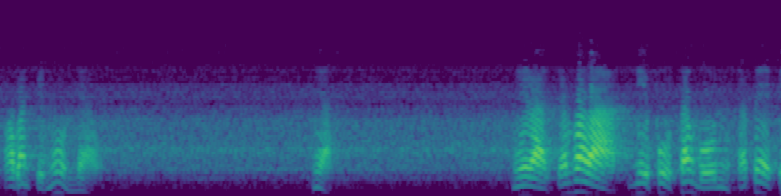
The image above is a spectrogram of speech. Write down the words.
เพราะมันเป็นนู่นแล้วเนี่ยนี่แหละจำพระว่านี่พูดทั้งบุญสเปเต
